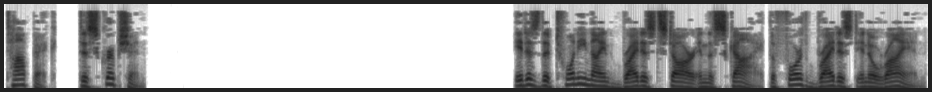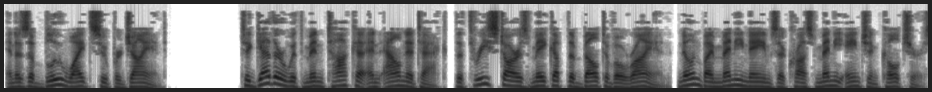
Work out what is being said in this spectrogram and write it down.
Topic: Description It is the 29th brightest star in the sky the fourth brightest in Orion and is a blue-white supergiant. Together with Mintaka and Alnitak, the three stars make up the belt of Orion, known by many names across many ancient cultures.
